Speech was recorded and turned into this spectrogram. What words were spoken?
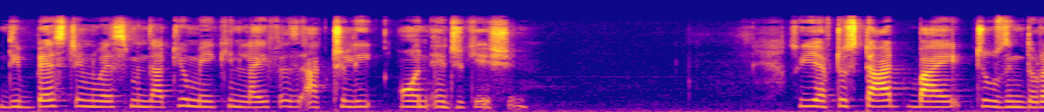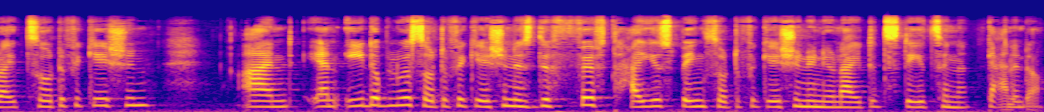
the best investment that you make in life is actually on education. So you have to start by choosing the right certification. And an AWS certification is the fifth highest paying certification in United States and Canada.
